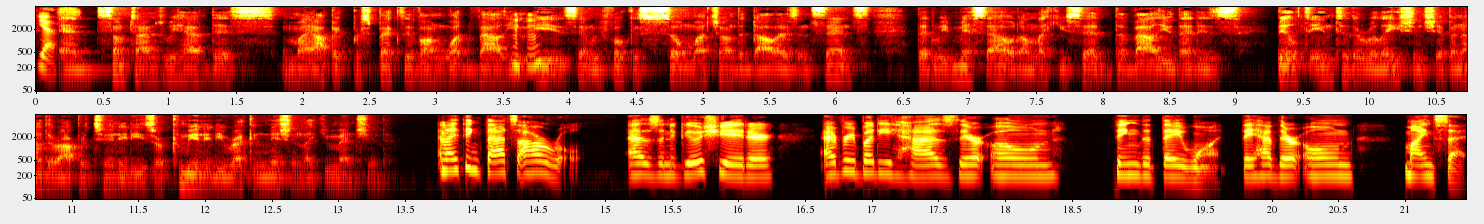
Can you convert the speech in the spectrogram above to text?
Yes. And sometimes we have this myopic perspective on what value mm-hmm. is, and we focus so much on the dollars and cents that we miss out on, like you said, the value that is built into the relationship and other opportunities or community recognition, like you mentioned. And I think that's our role. As a negotiator, everybody has their own thing that they want, they have their own mindset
